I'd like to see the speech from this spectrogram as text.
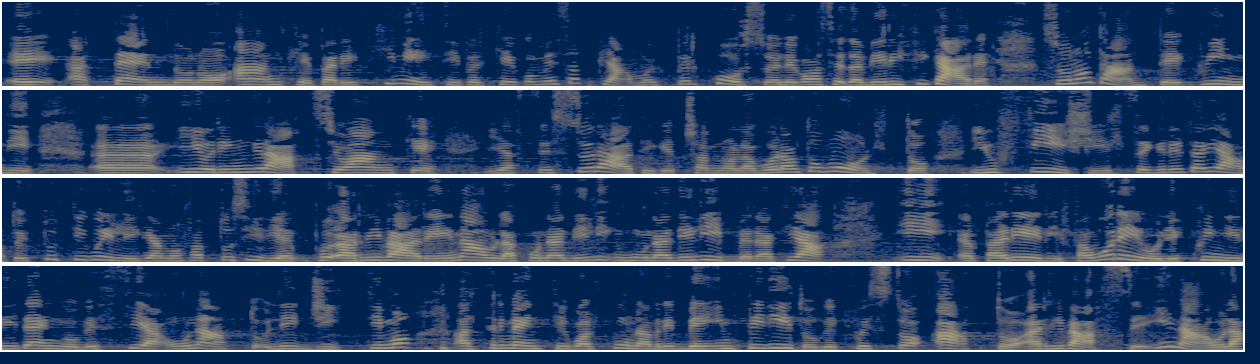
e attendono anche parecchi mesi perché come sappiamo il percorso e le cose da verificare sono tante, quindi eh, io ringrazio anche gli assessorati che ci hanno lavorato molto, gli uffici, il segretariato e tutti quelli che hanno fatto sì di arrivare in aula con una delibera Camera che ha i eh, pareri favorevoli e quindi ritengo che sia un atto legittimo, altrimenti qualcuno avrebbe impedito che questo atto arrivasse in aula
